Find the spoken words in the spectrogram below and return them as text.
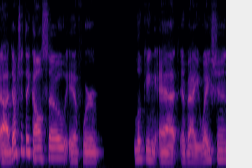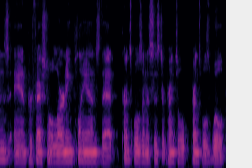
Uh, don't you think also if we're looking at evaluations and professional learning plans that principals and assistant principal principals will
